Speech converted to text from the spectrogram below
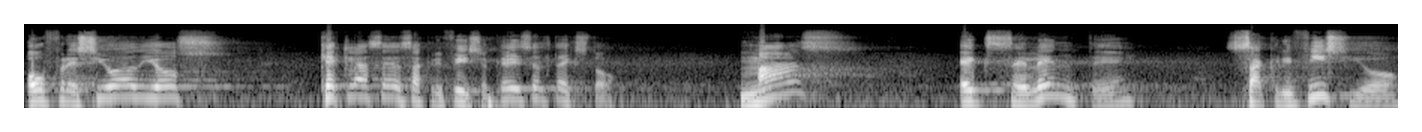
ofreció a Dios qué clase de sacrificio. ¿Qué dice el texto? Más excelente sacrificio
